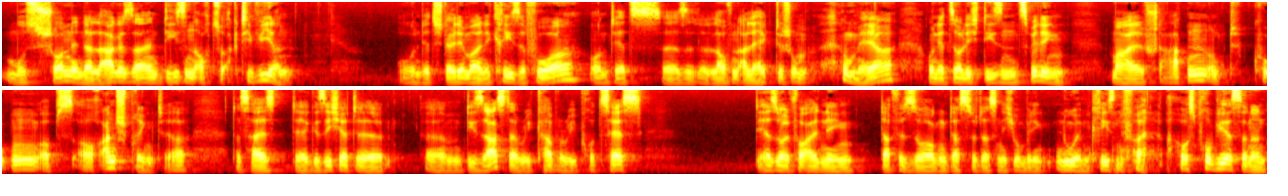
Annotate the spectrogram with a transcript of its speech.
muss schon in der Lage sein, diesen auch zu aktivieren. Und jetzt stell dir mal eine Krise vor und jetzt äh, laufen alle hektisch um, umher und jetzt soll ich diesen Zwilling mal starten und gucken, ob es auch anspringt. Ja? Das heißt, der gesicherte ähm, Disaster Recovery Prozess, der soll vor allen Dingen dafür sorgen, dass du das nicht unbedingt nur im Krisenfall ausprobierst, sondern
